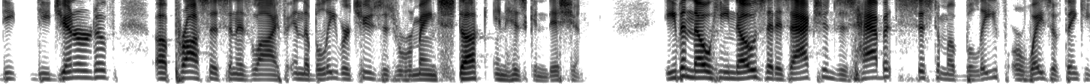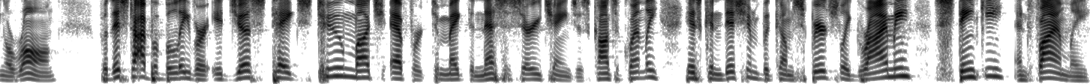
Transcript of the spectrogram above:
de- degenerative uh, process in his life, and the believer chooses to remain stuck in his condition. Even though he knows that his actions, his habits, system of belief, or ways of thinking are wrong, for this type of believer, it just takes too much effort to make the necessary changes. Consequently, his condition becomes spiritually grimy, stinky, and finally,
